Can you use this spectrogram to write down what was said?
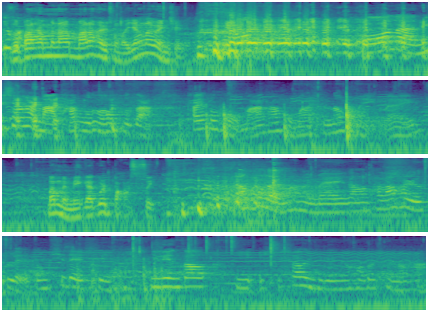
是把他们拉妈老汉儿送到养老院去。可能你想哈嘛，他屋头好复杂，他有个后妈，他后妈生了个妹妹，把妹妹给龟儿拔死。然后可能他妹妹，然后他老汉儿又是那种批得行，一年找一小一年有好多钱了哈，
